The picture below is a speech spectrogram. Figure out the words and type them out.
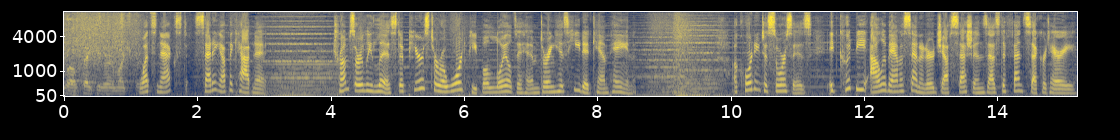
Well, thank you very much. What's next? Setting up a cabinet. Trump's early list appears to reward people loyal to him during his heated campaign. According to sources, it could be Alabama Senator Jeff Sessions as defense secretary,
